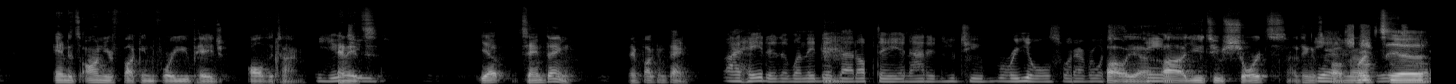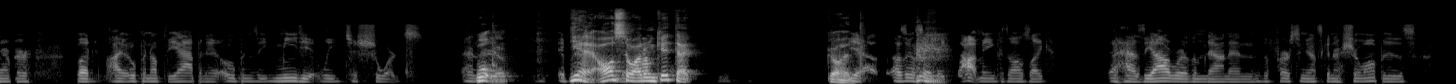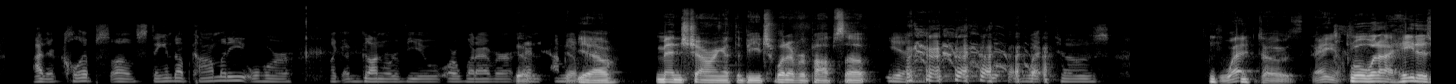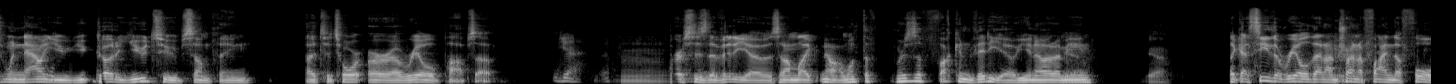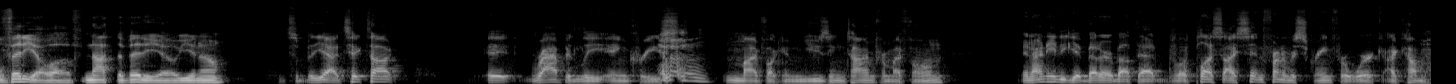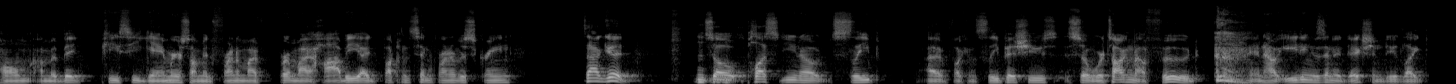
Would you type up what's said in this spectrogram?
and it's on your fucking for you page all the time. YouTube. And it's yep, same thing. Same fucking thing. I hated it when they did that update and added YouTube Reels, whatever. Which Oh is yeah. lame. Uh YouTube shorts, I think it's yeah, called. Shorts, shorts, yeah. whatever. But I open up the app and it opens immediately to shorts. And Well, then it Yeah. Also, I don't get that. Go ahead. Yeah, I was gonna say they got me because I was like, it has the algorithm down, and the first thing that's gonna show up is either clips of stand-up comedy or like a gun review or whatever. Yep, And I mean, yep. Yeah. Men showering at the beach, whatever pops up. yeah, w- wet toes. Wet toes. Damn. Well, what I hate is when now you, you go to YouTube something, a tutorial or a reel pops up Yeah, Mm, versus the videos, and I'm like, no, I want the where's the fucking video? You know what I Yeah. mean? yeah. Like I see the reel that I'm trying to find the full video of, not the video. You know? So, but yeah, TikTok it rapidly increased my fucking using time for my phone. And I need to get better about that. Plus, I sit in front of a screen for work. I come home. I'm a big PC gamer, so I'm in front of my for my hobby. I fucking sit in front of a screen. It's not good. So, plus, you know, sleep. I have fucking sleep issues. So we're talking about food and how eating is an addiction, dude. Like,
